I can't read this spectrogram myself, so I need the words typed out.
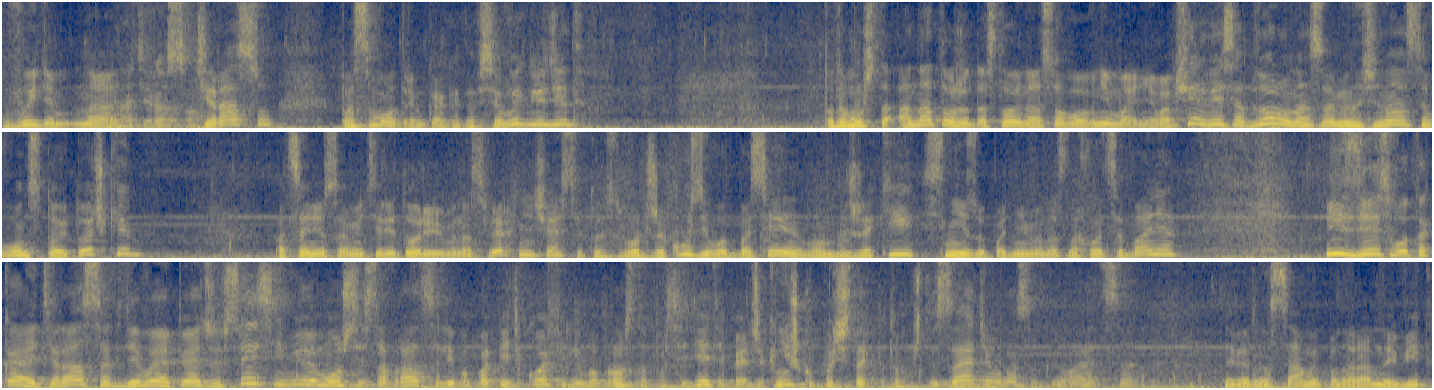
выйдем на На террасу. террасу, посмотрим, как это все выглядит. Потому что она тоже достойна особого внимания. Вообще весь обзор у нас с вами начинался вон с той точки. Оценим с вами территорию именно с верхней части. То есть вот джакузи, вот бассейн, вон лежаки. Снизу под ними у нас находится баня. И здесь вот такая терраса, где вы опять же всей семьей можете собраться, либо попить кофе, либо просто посидеть, опять же книжку почитать, потому что сзади у нас открывается, наверное, самый панорамный вид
